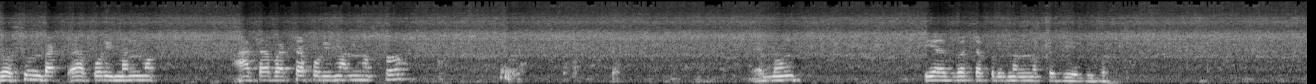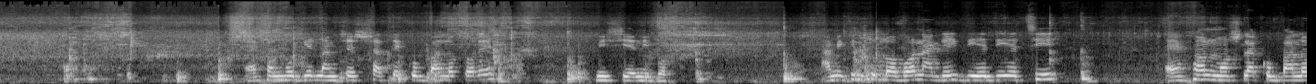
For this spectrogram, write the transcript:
রসুন বাটা পরিমাণ মতো আদা বাটা পরিমাণ মতো। এবং পেঁয়াজ বাটা পরিমাণ মতো দিয়ে দিব। এখন মুরগির মাংসের সাথে খুব ভালো করে মিশিয়ে নিব। আমি কিন্তু লবণ আগেই দিয়ে দিয়েছি। এখন মশলা খুব ভালো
